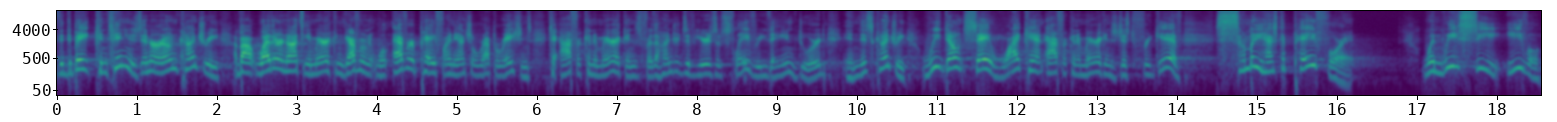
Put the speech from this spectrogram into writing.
the debate continues in our own country about whether or not the American government will ever pay financial reparations to African Americans for the hundreds of years of slavery they endured in this country. We don't say, why can't African Americans just forgive? Somebody has to pay for it. When we see evil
